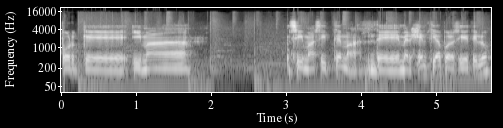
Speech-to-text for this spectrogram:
porque y más sí más sistemas de emergencia por así decirlo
